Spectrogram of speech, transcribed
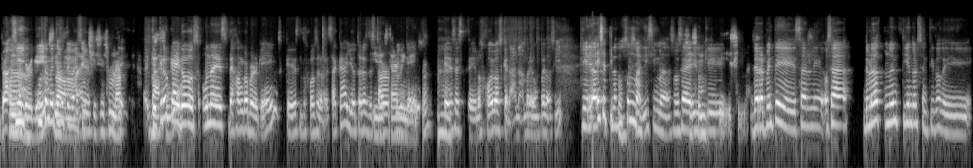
The Ah, sí, Hunger Games. justamente No eso te iba a decir. manches, es una. Eh, que creo que hay dos. Una es The Hungover Games, que es los juegos de la resaca, y otra es The Starving, Games, Games, que es este, los juegos que dan hambre, un pedo así. Que E- las, dos son sí. malísimas, o sea, Sí, y que pésimas. de repente sale, o sea, de verdad no entiendo el sentido de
